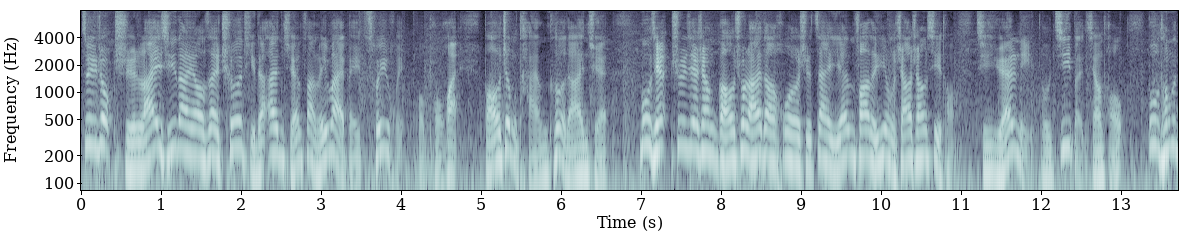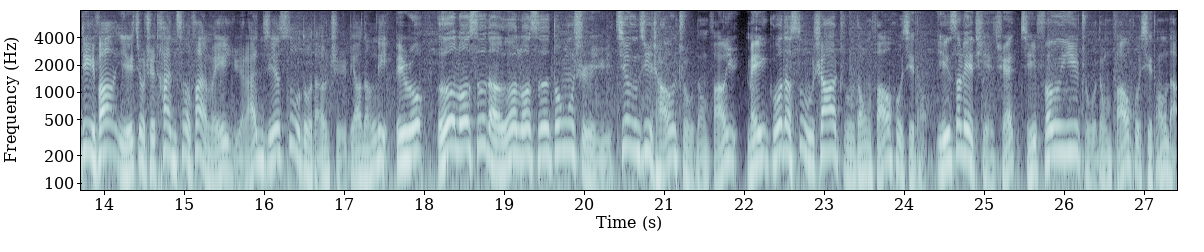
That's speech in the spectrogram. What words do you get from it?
最终使来袭弹药在车体的安全范围外被摧毁或破坏。保证坦克的安全。目前世界上搞出来的或是在研发的硬杀伤系统，其原理都基本相同，不同的地方也就是探测范围与拦截速度等指标能力。比如俄罗斯的俄罗斯东式与竞技场主动防御，美国的速杀主动防护系统，以色列铁拳及风衣主动防护系统等。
